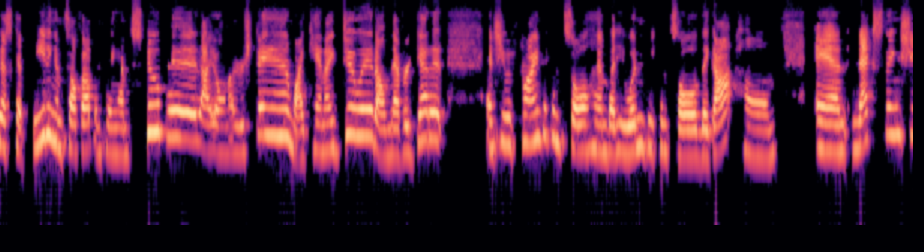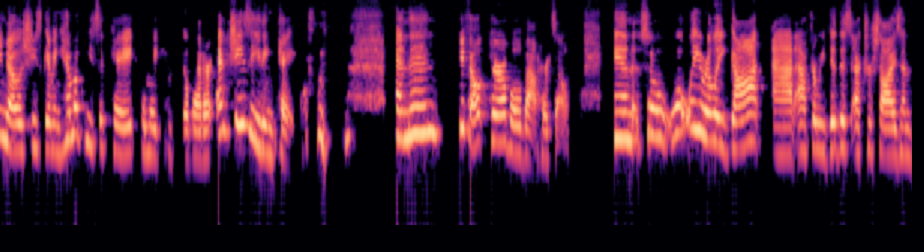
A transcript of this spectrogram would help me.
just kept beating himself up and saying, I'm stupid. I don't understand. Why can't I do it? I'll never get it. And she was trying to console him, but he wouldn't be consoled. They got home. And next thing she knows, she's giving him a piece of cake to make him feel better. And she's eating cake. and then she felt terrible about herself. And so what we really got at after we did this exercise and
